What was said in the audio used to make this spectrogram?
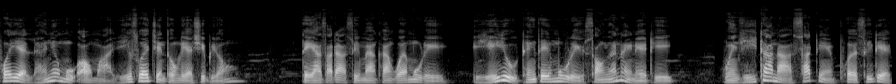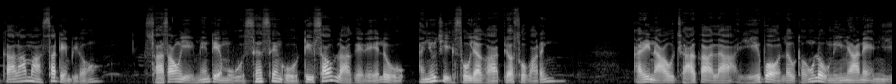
ဖွဲ့ရဲ့လမ်းညွှန်မှုအောက်မှာရေးဆွဲကျင့်သုံးလျက်ရှိပြီးတော့တရားဇာတစီမံခန့်ခွဲမှုတွေအရေးယူထိန်းသိမ်းမှုတွေဆောင်ရွက်နိုင်တဲ့အထိဝင်ကြီးဌာနစတင်ဖွဲ့စည်းတဲ့ကာလမှစတင်ပြီးတော့စားဆောင်ရည်မြင့်တင်မှုဆင်းဆင်းကိုတိစောက်လာခဲ့တယ်လို့အညွှန်ကြီးအစိုးရကပြောဆိုပါတယ်။အဲဒီနောက်ဂျားကာလာအရေးပေါ်လှုပ်ထုံးလုပ်နည်းများနဲ့အညီ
